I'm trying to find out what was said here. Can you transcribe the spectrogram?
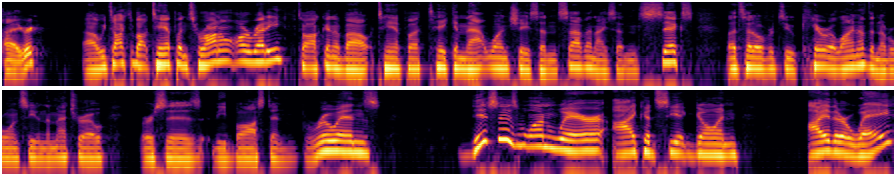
I agree. Uh, we talked about Tampa and Toronto already. Talking about Tampa taking that one. Shea said in seven. I said in six. Let's head over to Carolina, the number one seed in the Metro, versus the Boston Bruins. This is one where I could see it going either way.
